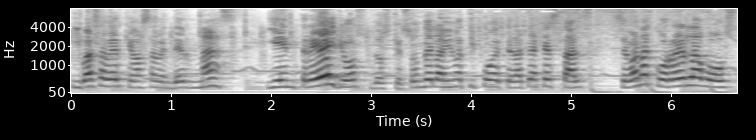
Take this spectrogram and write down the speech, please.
y vas a ver que vas a vender más. Y entre ellos, los que son de la misma tipo de terapia gestal, se van a correr la voz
